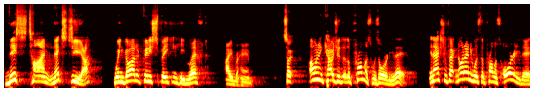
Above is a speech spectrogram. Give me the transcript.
This time next year, when God had finished speaking, he left Abraham. So I want to encourage you that the promise was already there. In actual fact, not only was the promise already there,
